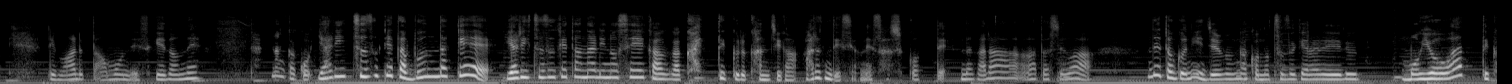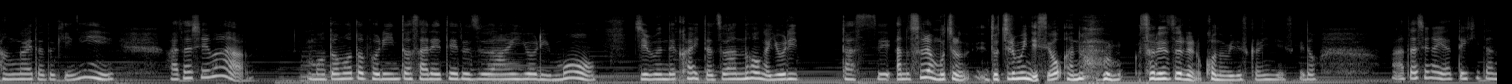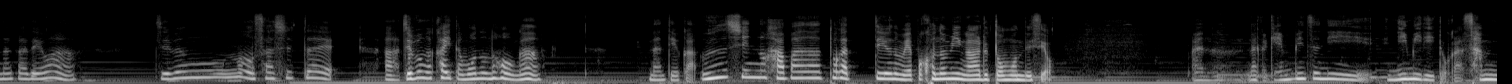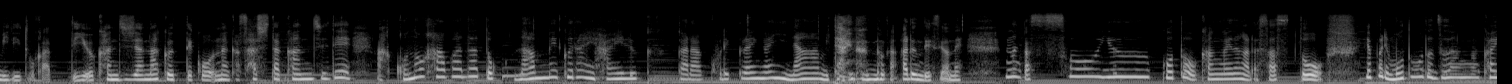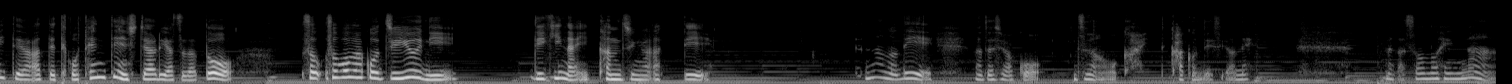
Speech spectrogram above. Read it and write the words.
りもあるとは思うんですけどね。なんかこうやり続けた分だけやり続けたなりの成果が返ってくる感じがあるんですよね刺し子って。だから私はで特に自分がこの続けられる模様はって考えた時に私はもともとプリントされてる図案よりも自分で書いた図案の方がより達成あのそれはもちろんどっちでもいいんですよ。あの それぞれの好みですからいいんですけど。私がやってきた中では自分の指してあ自分が書いたものの方が何て言うか運針の幅とかっていうのもやっぱ好みがあると思うんですよ。あのなんか厳密に2ミリとか3ミリとかっていう感じじゃなくってこうなんか刺した感じであこの幅だと何目くらい入るからこれくらいがいいなみたいなのがあるんですよね。なんかそういうことを考えながら刺すとやっぱりもともと図案が書いてあっててこう点々してあるやつだとそそこがこう自由にできない感じがあってなので私はこう図案を書いて書くんですよね。なんかその辺が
